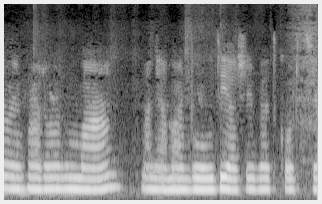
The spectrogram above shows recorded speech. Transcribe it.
তো এবার ওর মা মানে আমার বৌদি আশীর্বাদ করছে।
